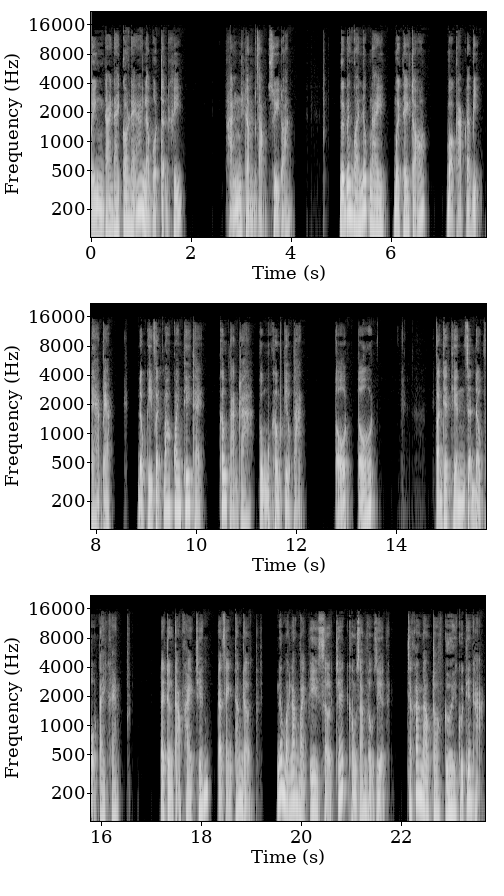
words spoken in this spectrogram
Bình đài này có lẽ là một trận khí. Hắn trầm giọng suy đoán. Người bên ngoài lúc này mới thấy rõ bọ cạp đã bị đè bẹp, độc khí vẫn bao quanh thi thể, không tản ra cũng không tiêu tan. Tốt, tốt. Vạn Thiết Thiên dẫn đầu vỗ tay khen. Đại trưởng tạo khai chiến đã giành thắng lợi. Nếu mà Lăng Bạch Y sợ chết không dám lộ diện, chẳng khác nào trò cười của thiên hạ.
